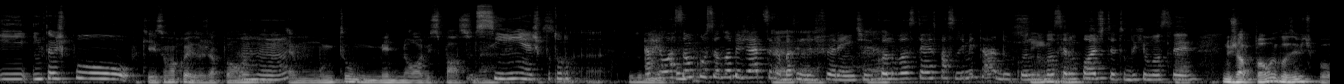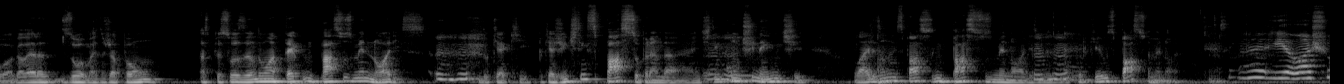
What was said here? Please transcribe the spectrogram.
E então, tipo, Porque isso é uma coisa, o Japão Uhum. é muito menor o espaço, né? sim, é tipo tudo Tudo A bem. relação com os seus objetos acaba É, sendo diferente. é. Quando você tem um espaço limitado. Quando Sim, você é. não pode ter tudo que você. No Japão, inclusive, tipo, a galera zoa, mas no Japão as pessoas andam até em passos menores do que aqui. Porque a gente tem espaço pra andar, a gente tem continente. Lá eles andam em, espaço, em passos menores mesmo, porque o espaço é menor. É, e eu acho.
